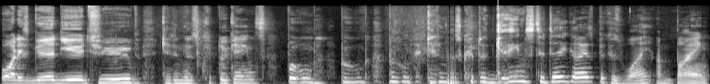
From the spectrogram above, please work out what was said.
What is good, YouTube? Getting those crypto gains. Boom, boom, boom. Getting those crypto gains today, guys. Because why? I'm buying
